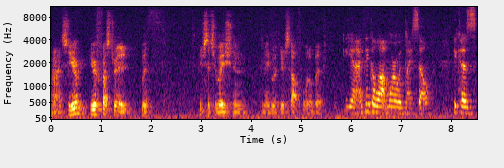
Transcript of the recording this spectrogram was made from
All right, so you're, you're frustrated with your situation, maybe with yourself a little bit. Yeah, I think a lot more with myself because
